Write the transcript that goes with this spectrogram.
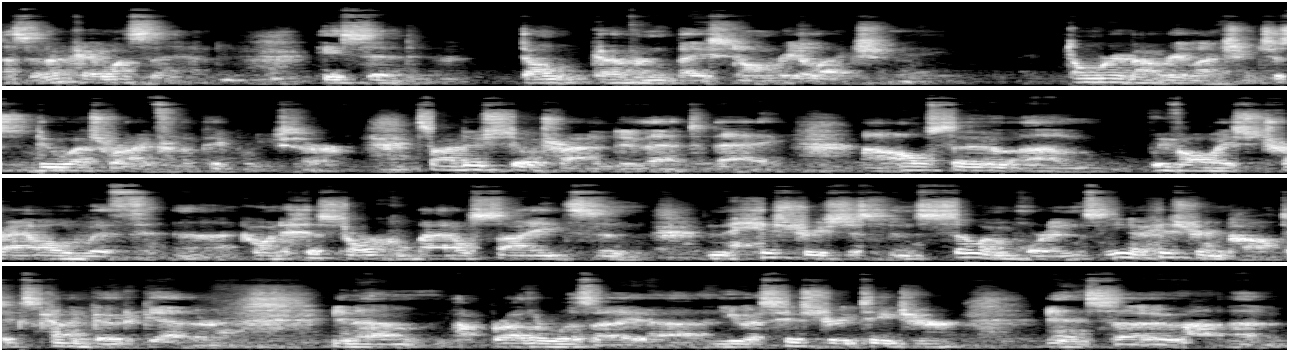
I said, Okay, what's that? Mm-hmm. He said, Don't govern based on reelection don't worry about reelection. Just do what's right for the people you serve. So I do still try to do that today. Uh, also, um, we've always traveled with uh, going to historical battle sites, and, and history's just been so important. You know, history and politics kind of go together. And um, my brother was a uh, U.S. history teacher, and so uh,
